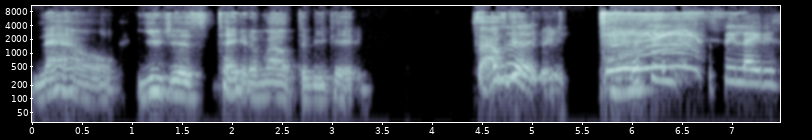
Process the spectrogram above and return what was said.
now you just taking them out to be petty. Sounds good. good to me. but see, see, ladies.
